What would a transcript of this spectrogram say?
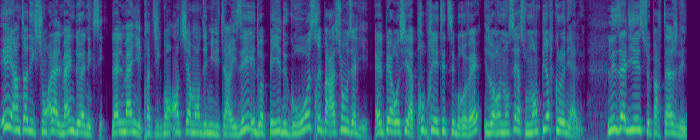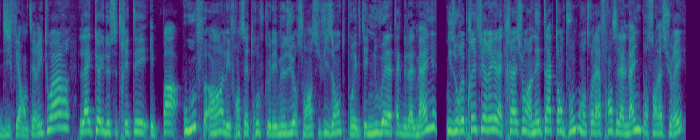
et interdiction à l'Allemagne de l'annexer. L'Allemagne est pratiquement entièrement démilitarisée et doit payer de grosses réparations aux Alliés. Elle perd aussi la propriété de ses brevets et doit renoncer à son empire colonial. Les Alliés se partagent les différents territoires. L'accueil de ce traité est pas ouf. Hein. Les Français trouvent que les mesures sont insuffisantes pour éviter une nouvelle attaque de l'Allemagne. Ils auraient préféré la création d'un État tampon entre la France et l'Allemagne pour s'en assurer.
